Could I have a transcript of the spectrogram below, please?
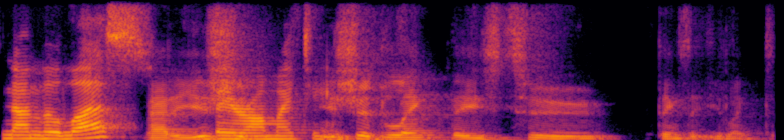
Nonetheless, Maddie, you they're should, on my team. You should link these two things that you linked,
